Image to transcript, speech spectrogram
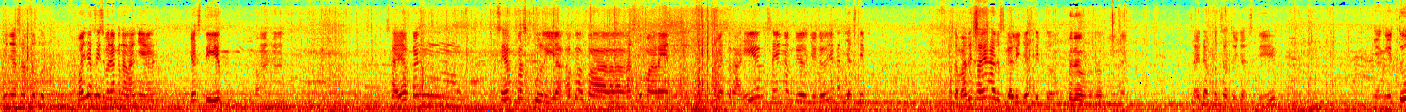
punya satu banyak sih sebenarnya kenalannya ya Steve. Mhm. saya kan saya pas kuliah apa pas kemarin semester akhir saya ngambil judulnya kan Justip otomatis saya harus gali Justip tuh. Betul, betul. saya dapat satu Justip yang itu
